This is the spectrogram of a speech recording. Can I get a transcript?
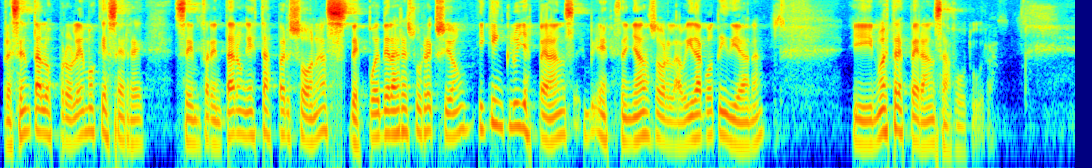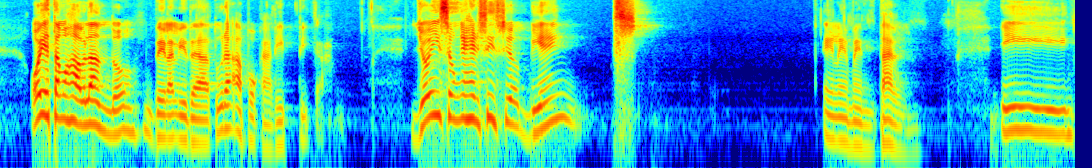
presenta los problemas que se, enfrentaron estas personas después de la resurrección y que incluye esperanza, enseñanza sobre la vida cotidiana y nuestra esperanza futura. Hoy estamos hablando de la literatura apocalíptica. Yo hice un ejercicio bien elemental y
